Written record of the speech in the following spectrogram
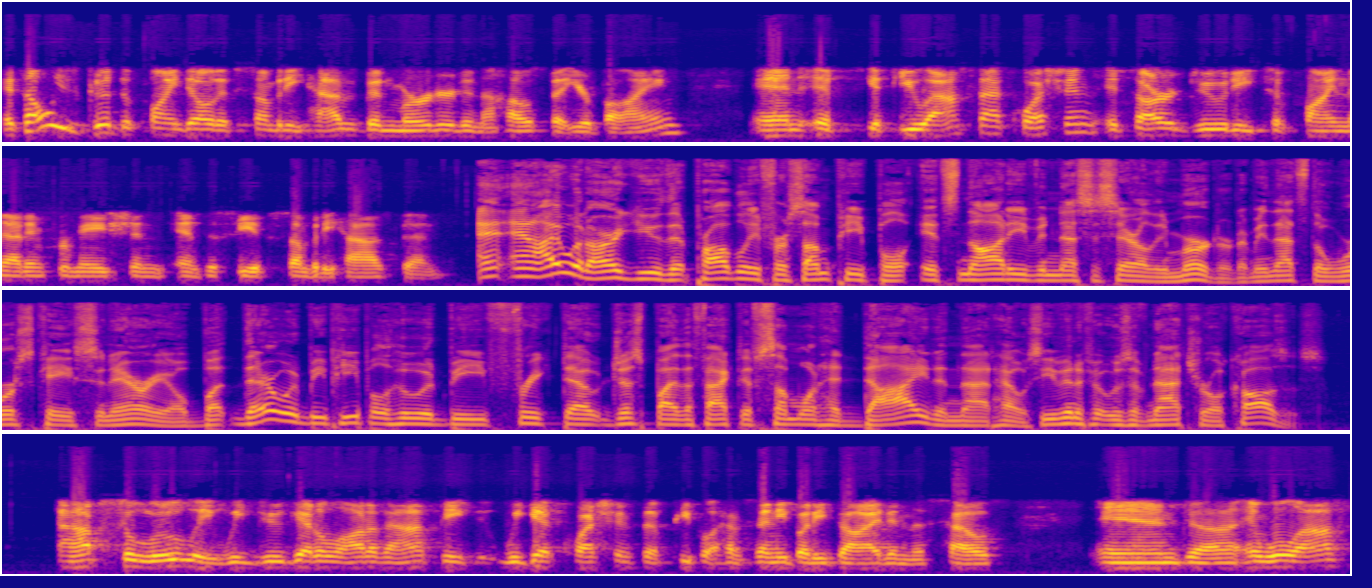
it's always good to find out if somebody has been murdered in the house that you're buying." And if, if you ask that question, it's our duty to find that information and to see if somebody has been. And, and, I would argue that probably for some people, it's not even necessarily murdered. I mean, that's the worst case scenario. But there would be people who would be freaked out just by the fact if someone had died in that house, even if it was of natural causes. Absolutely. We do get a lot of that. We get questions that people, has anybody died in this house? And, uh, and we'll ask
